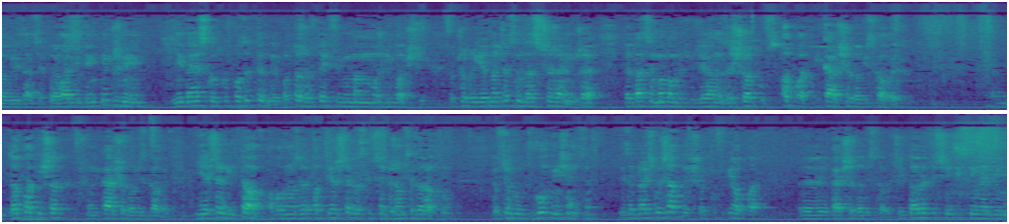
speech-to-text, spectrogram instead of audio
nowelizacja, która ładnie, pięknie brzmi, nie daje skutków pozytywnych, bo to, że w tej chwili mamy możliwości, to przy jednoczesnym zastrzeżeniu, że dotacje mogą być udzielane ze środków z opłat i kar środowiskowych, z opłat i środków kar środowiskowych. Jeżeli to obowiązuje od 1 stycznia bieżącego roku, to w ciągu dwóch miesięcy nie zebraliśmy żadnych środków i opłat y, kar środowiskowych. Czyli teoretycznie istnieje na dzień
